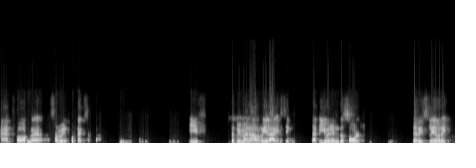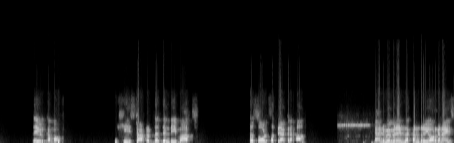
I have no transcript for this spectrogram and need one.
and for uh, serving food, etc. if the women are realizing that even in the salt there is slavery, they will come off. He started the Dandi March, the salt satyagraha, and women in the country organized.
